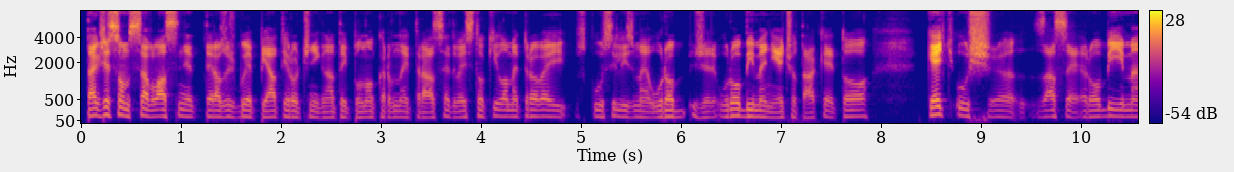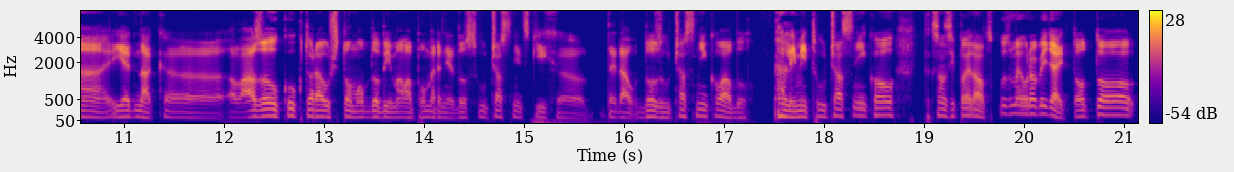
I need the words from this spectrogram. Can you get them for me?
Takže som sa vlastne, teraz už bude 5. ročník na tej plnokrvnej trase 200 kilometrovej, skúsili sme, urob, že urobíme niečo takéto. Keď už e, zase robím jednak e, Lázovku, ktorá už v tom období mala pomerne dosť účastníckých, e, teda dosť účastníkov, alebo limit účastníkov, tak som si povedal, skúsme urobiť aj toto.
